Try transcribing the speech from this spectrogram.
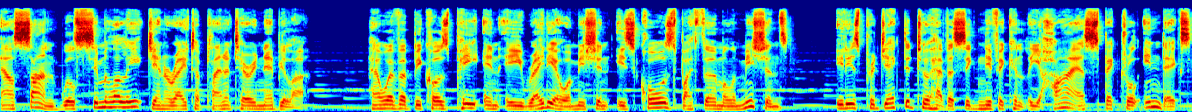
our Sun will similarly generate a planetary nebula. However, because PNE radio emission is caused by thermal emissions, it is projected to have a significantly higher spectral index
